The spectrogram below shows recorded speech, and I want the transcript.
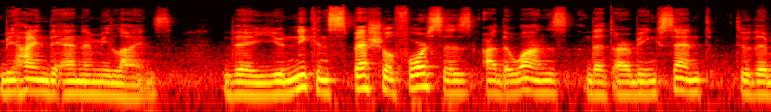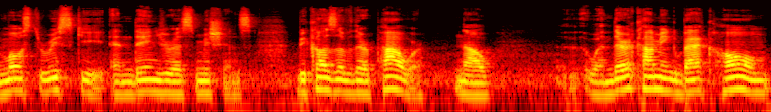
behind the enemy lines. The unique and special forces are the ones that are being sent to the most risky and dangerous missions because of their power. Now, when they're coming back home,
